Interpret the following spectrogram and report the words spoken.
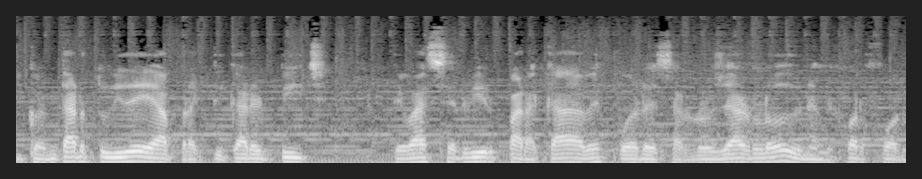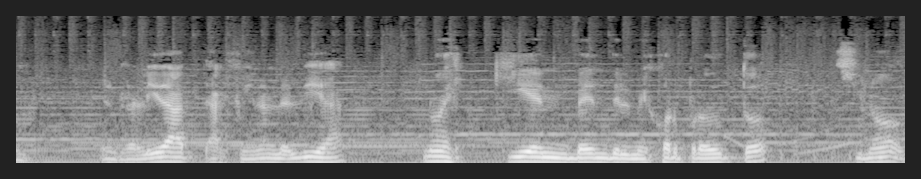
Y contar tu idea, practicar el pitch, te va a servir para cada vez poder desarrollarlo de una mejor forma. En realidad, al final del día, no es quién vende el mejor producto, sino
